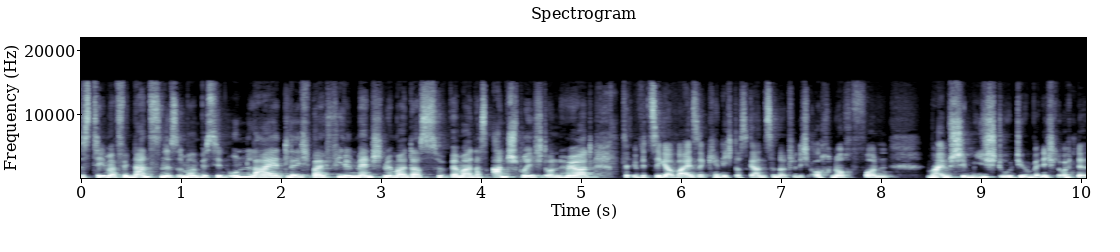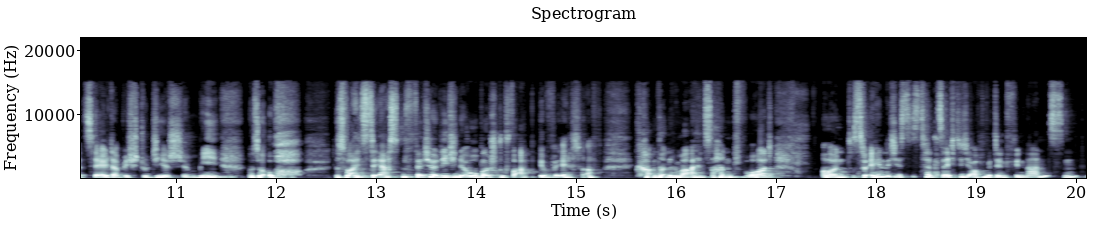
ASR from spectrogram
das Thema Finanzen ist immer ein bisschen unleidlich bei vielen Menschen, wenn man das, wenn man das anspricht und hört. Witzigerweise kenne ich das Ganze natürlich auch noch von meinem Chemiestudium, wenn ich Leuten erzählt habe, ich studiere Chemie. Und so, oh, das war eins der ersten Fächer, die ich in der Oberstufe abgewählt habe, kam dann immer als Antwort. Und so ähnlich ist es tatsächlich auch mit den Finanzen.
